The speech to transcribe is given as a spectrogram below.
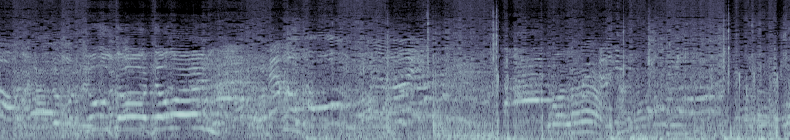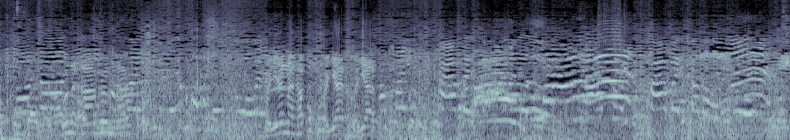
ลองกรุง สู้ต่อตะวัน แล้วเขาก็อุ้มหนูเลย คุณนะครับคุณนะครับขออนุ ญาตขออนุญาตพาไปฉลองกรุงพาไปฉลองกรุง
